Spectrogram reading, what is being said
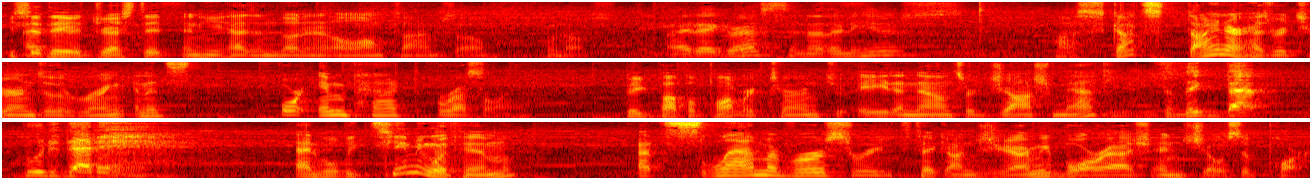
he said they addressed it, and he hasn't done it in a long time. So who knows? I digress. In other news, Uh, Scott Steiner has returned to the ring, and it's for Impact Wrestling. Big Papa Pump returned to aid announcer Josh Matthews, the Big Bat Booty Daddy. and will be teaming with him at Slammiversary to take on Jeremy Borash and Joseph Park.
